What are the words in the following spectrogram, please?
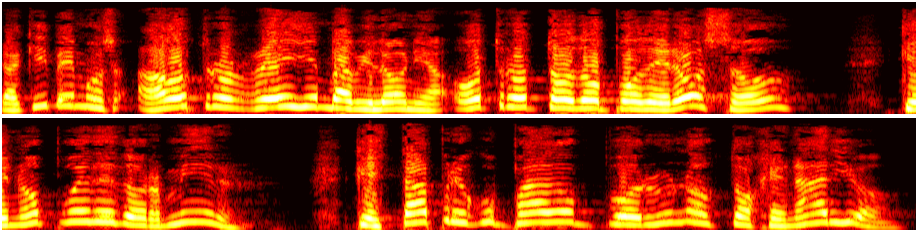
Aquí vemos a otro rey en Babilonia, otro todopoderoso, que no puede dormir que está preocupado por un octogenario.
